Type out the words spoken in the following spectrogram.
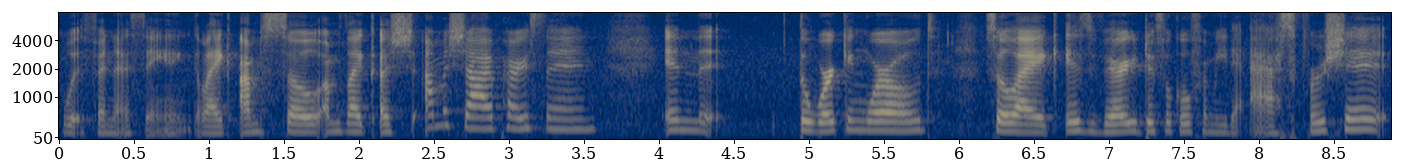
with finessing. Like I'm so I'm like a sh- I'm a shy person in the the working world, so like it's very difficult for me to ask for shit,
